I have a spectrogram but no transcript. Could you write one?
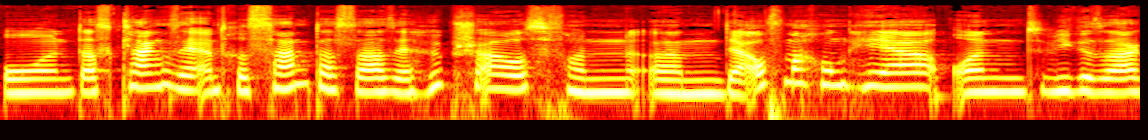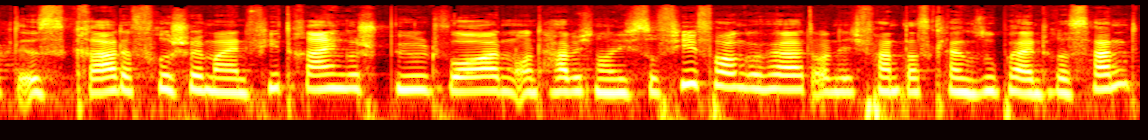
Und das klang sehr interessant, das sah sehr hübsch aus von ähm, der Aufmachung her. Und wie gesagt, ist gerade frisch in meinen Feed reingespült worden und habe ich noch nicht so viel von gehört. Und ich fand, das klang super interessant.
